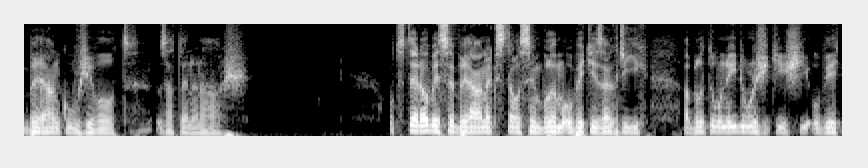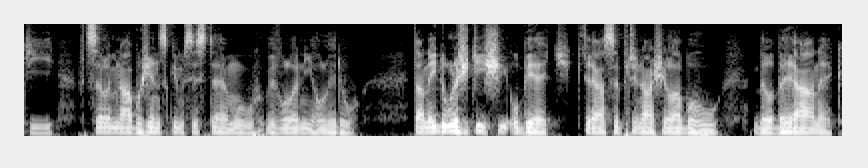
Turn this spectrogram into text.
Beránkův život za ten náš. Od té doby se beránek stal symbolem oběti za hřích a byl tou nejdůležitější obětí v celém náboženském systému vyvoleného lidu. Ta nejdůležitější oběť, která se přinášela Bohu, byl beránek,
